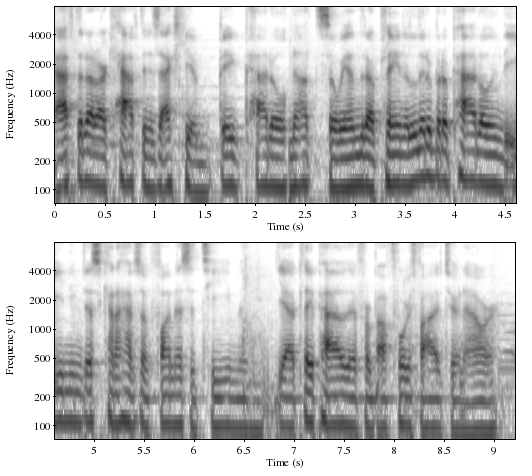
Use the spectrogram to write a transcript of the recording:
After that, our captain is actually a big padel nut, so we ended up playing a little bit of padel in the evening, just kind of have some fun as a team. And yeah, I played padel there for about 45 to an hour.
